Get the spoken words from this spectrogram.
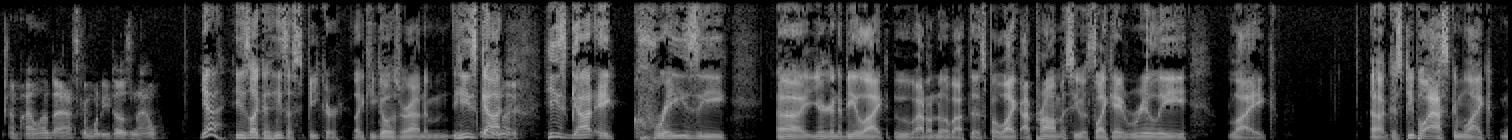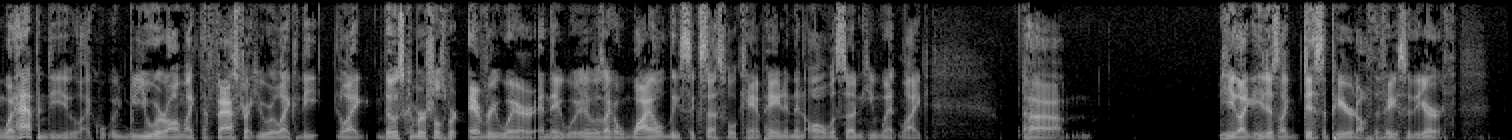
Am I allowed to ask him what he does now? Yeah, he's like a he's a speaker. Like he goes around and he's got nice. he's got a crazy uh you're going to be like, "Ooh, I don't know about this." But like I promise you it's like a really like uh cuz people ask him like, "What happened to you?" Like w- you were on like the fast track. You were like the like those commercials were everywhere and they were it was like a wildly successful campaign and then all of a sudden he went like um he like he just like disappeared off the face of the earth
